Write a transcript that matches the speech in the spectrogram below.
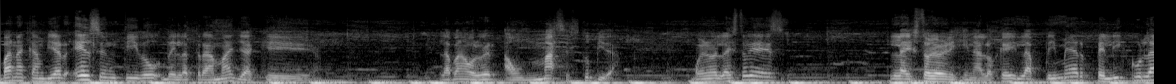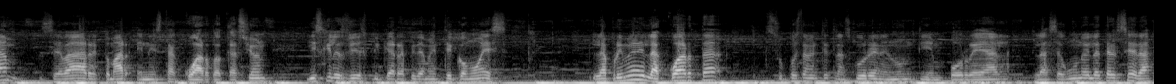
Van a cambiar el sentido de la trama, ya que la van a volver aún más estúpida. Bueno, la historia es la historia original, ¿ok? La primer película se va a retomar en esta cuarta ocasión. Y es que les voy a explicar rápidamente cómo es. La primera y la cuarta supuestamente transcurren en un tiempo real. La segunda y la tercera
